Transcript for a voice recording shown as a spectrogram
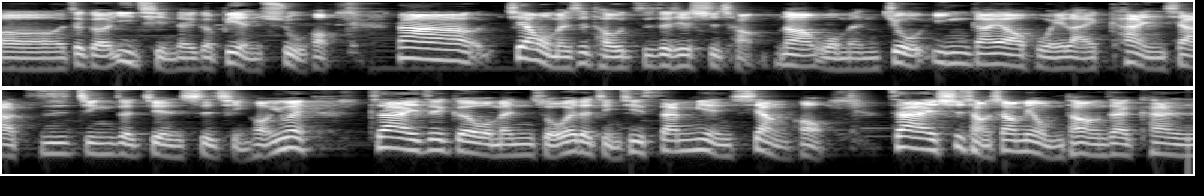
呃这个疫情的一个变数哈。那既然我们是投资这些市场，那我们就应该要回来看一下资金这件事情哈，因为在这个我们所谓的景气三面向哈。在市场上面，我们通常在看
